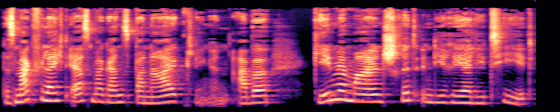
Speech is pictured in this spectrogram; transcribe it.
Das mag vielleicht erstmal ganz banal klingen, aber gehen wir mal einen Schritt in die Realität.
